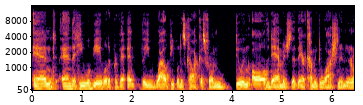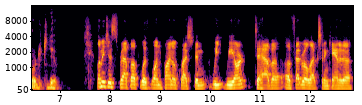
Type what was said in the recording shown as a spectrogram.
and, and that he will be able to prevent the wild people in his caucus from doing all the damage that they're coming to Washington in order to do. Let me just wrap up with one final question. We we aren't to have a, a federal election in Canada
